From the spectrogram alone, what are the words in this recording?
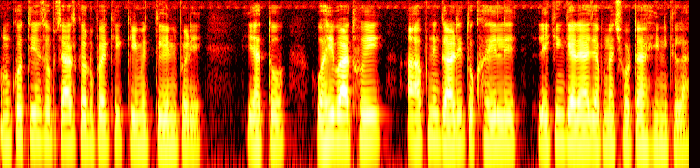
उनको 350 करोड़ रुपए की कीमत देनी पड़ी। यह तो वही बात हुई, आपने गाड़ी तो खरीद ली, लेकिन गैराज अपना छोटा ही निकला।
